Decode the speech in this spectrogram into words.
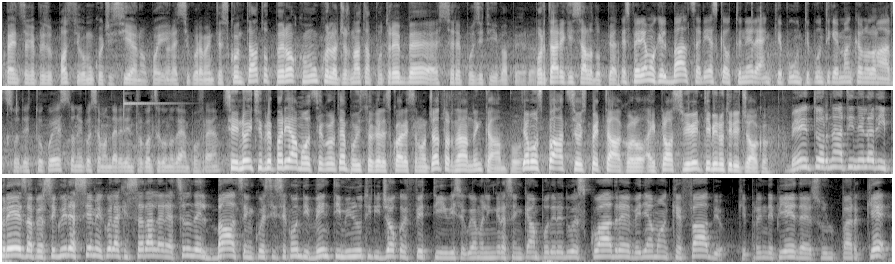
Penso che i presupposti comunque ci siano, poi non è sicuramente scontato, però comunque la giornata potrebbe essere positiva per portare chissà la doppietta. E speriamo che il Balza riesca a ottenere anche punti, punti che mancano da marzo. Detto questo, noi possiamo andare dentro col secondo tempo, Fre? Sì, noi ci prepariamo al secondo tempo visto che le squadre stanno già tornando in campo. Diamo spazio e spettacolo ai prossimi 20 minuti di gioco. Bentornati nella ripresa per seguire seguire assieme quella che sarà la reazione del Balsa in questi secondi 20 minuti di gioco effettivi. Seguiamo l'ingresso in campo delle due squadre. Vediamo anche Fabio che prende piede sul parquet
